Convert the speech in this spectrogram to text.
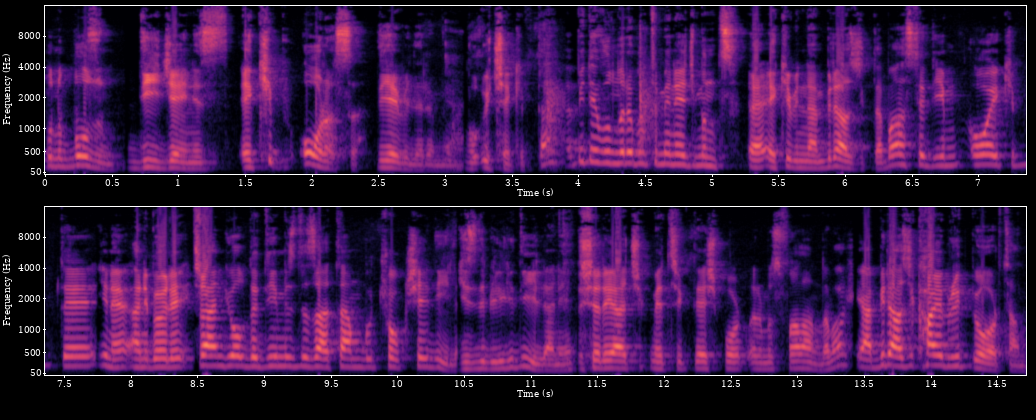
Bunu bozun diyeceğiniz ekip orası diyebilirim yani bu üç ekipten. Bir de vulnerability management e, ekibinden birazcık da bahsedeyim. O ekipte yine hani böyle trend yol dediğimizde zaten bu çok şey değil. Gizli bilgi değil. Hani dışarıya açık metrik dashboardlarımız falan da var. Ya yani birazcık hybrid bir ortam.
